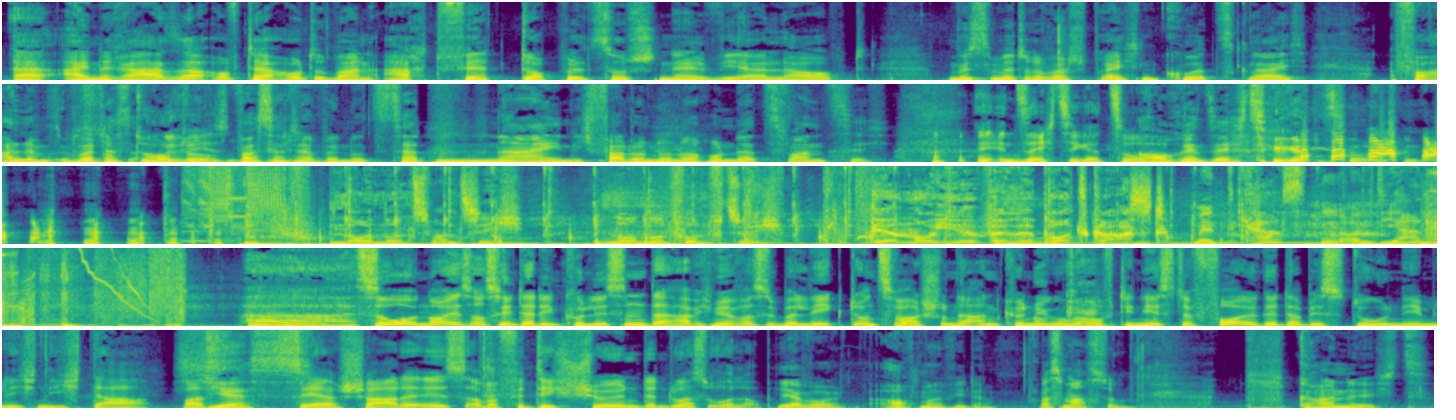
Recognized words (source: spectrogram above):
Äh, ein Raser auf der Autobahn 8 fährt doppelt so schnell wie erlaubt. Müssen wir drüber sprechen, kurz gleich. Vor allem über doch das Auto, gewesen. was er da benutzt hat. Nein, ich fahre doch nur noch 120. In 60er-Zonen. Auch in 60er-Zonen. 29 59. Der neue Welle Podcast. Mit Carsten und Jan. Ah, so, Neues aus hinter den Kulissen. Da habe ich mir was überlegt und zwar schon eine Ankündigung Okay. auf die nächste Folge. Da bist du nämlich nicht da. Was Yes. sehr schade ist, aber für dich schön, denn du hast Urlaub. Jawohl, auch mal wieder. Was machst du? Pff, Gar nichts.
